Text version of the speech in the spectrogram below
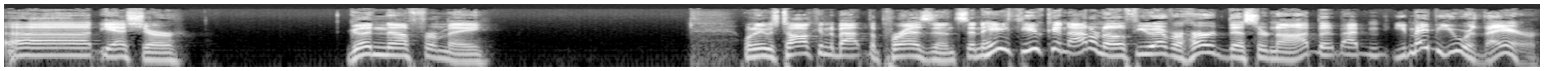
uh, yeah, sure, good enough for me. When he was talking about the presence, and Heath, you can, I don't know if you ever heard this or not, but I, you maybe you were there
